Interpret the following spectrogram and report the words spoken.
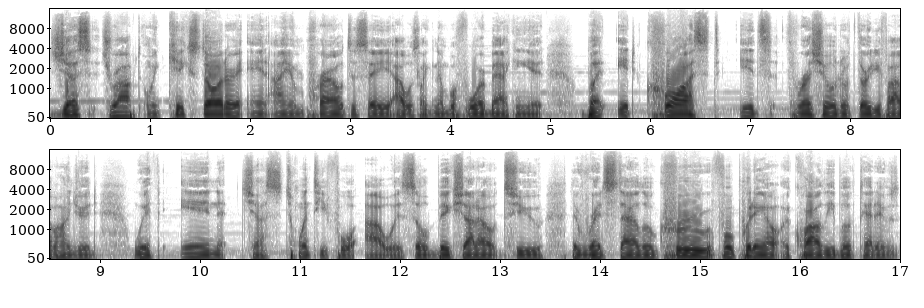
just dropped on Kickstarter, and I am proud to say I was like number four backing it, but it crossed its threshold of 3500 within just 24 hours. So big shout out to the Red Stylo crew for putting out a quality book that has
